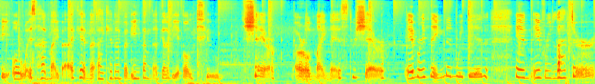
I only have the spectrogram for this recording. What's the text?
He always had my back, and I cannot believe I'm not gonna be able to share our own mindness, to share everything that we did and every laughter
